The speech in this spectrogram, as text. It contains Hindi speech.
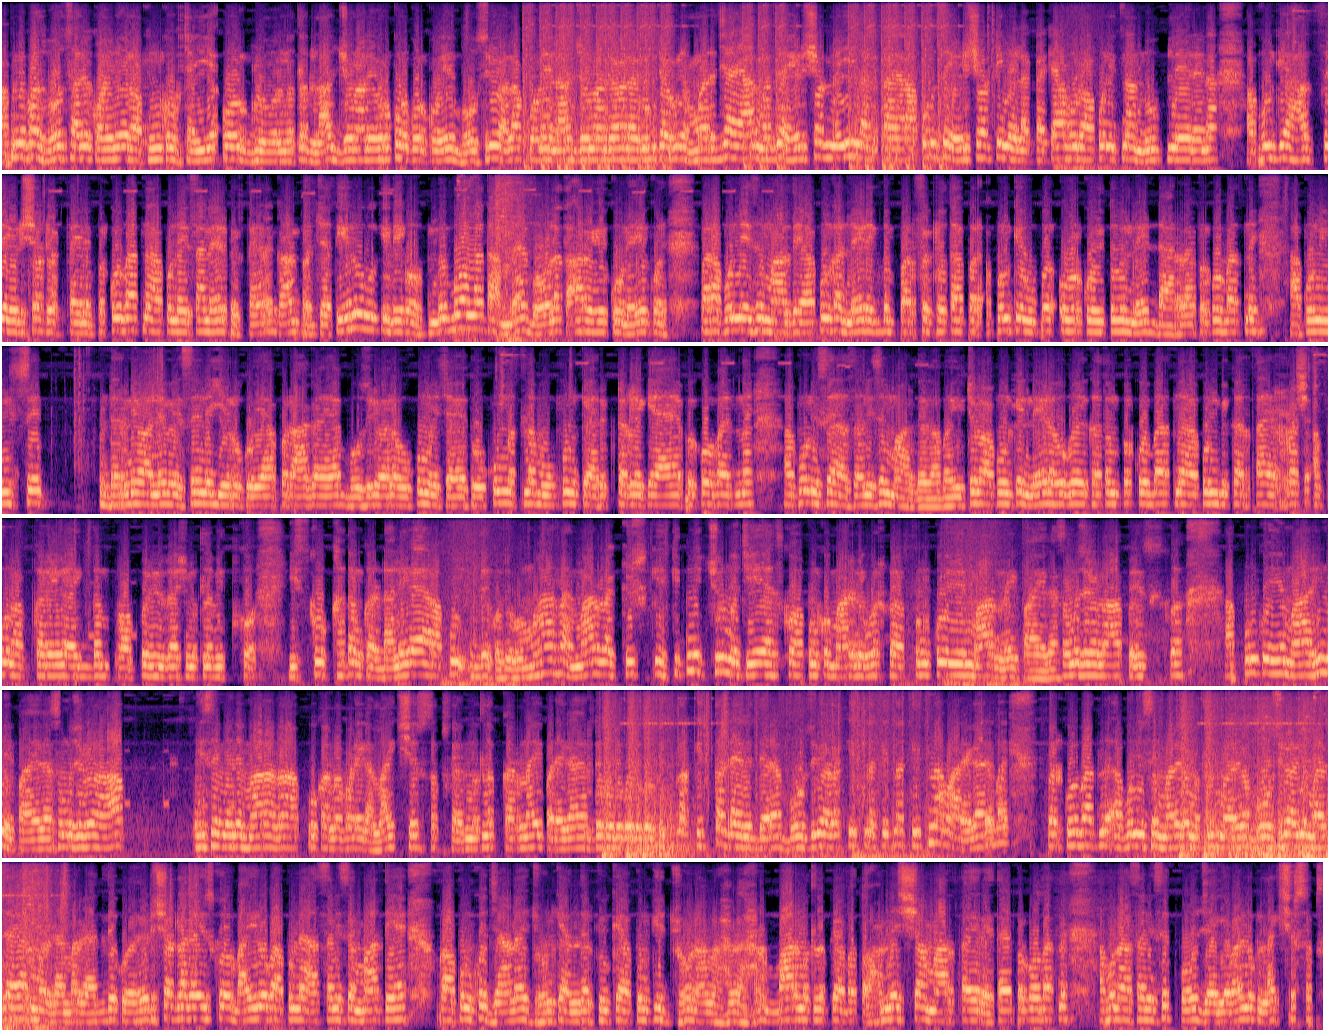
अपने पास बहुत सारे कॉइन है और अपन को चाहिए और मतलब लाज जोनाने और रुको रुको ये भोसरी वाला कौन है लाज जोनाने वाला रुक जा रुक मर जा यार, मर जा हेडशॉट नहीं लगता यार अपन से हेडशॉट ही नहीं लगता। क्या बोलो अपन इतना लूप ले रहे ना अपन के हाथ से हेडशॉट लगता है पर कोई बात नहीं अपन ऐसा नहीं फिरता है ना गान पड़ जाती है लोगों की। देखो, मैं बोला था, मैं बोला था, अरे ये कौन है कौन पर अपन ने इसे मार दिया अपन का नेट एकदम परफेक्ट होता है, पर अपन के ऊपर और कोई तो नेट डाल रहा है, पर कोई बात नहीं अपन इनसे डरने वाले वैसे नहीं ये रुको यहाँ पर आ गए हैं भोसले वाला हुकुम है चाहे तो। हुकुम मतलब हुकुम कैरेक्टर लेके आया है पर कोई बात नहीं अपन इसे आसानी से मार देगा भाई। चलो अपन के नेड़ हो गए खत्म पर कोई बात नहीं अपन भी करता है रश अपन अब करेगा एकदम प्रॉपर रश मतलब इसको इसको खत्म कर डालेगा यार अपन। देखो देखो मार रहा है मार रहा है किस, किस, कितनी चुन मची है इसको अपन को मारने को अपन को ये मार नहीं पाएगा समझ रहे हो ना आप इसको अपन को ये मार ही नहीं पाएगा समझ रहे हो आप? इसे मैंने मारा ना आपको करना पड़ेगा। लाइक शेयर सब्सक्राइब मतलब करना ही पड़ेगा। यार देखो देखो देखो कितना कितना डैमेज दे रहा है। बोझरी वाला कितना कितना कितना मारेगा? अरे भाई पर कोई बात नहीं अपन इसे मारेगा मतलब मारेगा बोझरी वाले मर जाए यार मर गया मर गया देखो हेडशॉट लगा इसको। भाई लोग अपन आसानी से मारते हैं और अपन को जाना है झोन के अंदर क्योंकि अपन की झोन हर, हर बार मतलब क्या बताओ हमेशा मारता ही रहता है पर कोई बात नहीं अपन आसानी से पहुँच जाएँगे। भाई लोग लाइक शेयर सब्सक्राइब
